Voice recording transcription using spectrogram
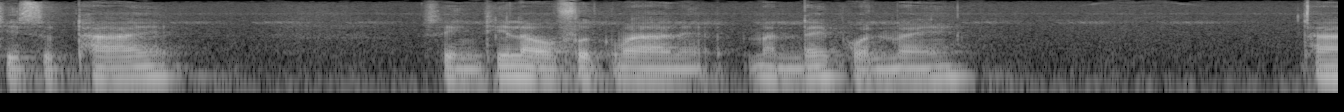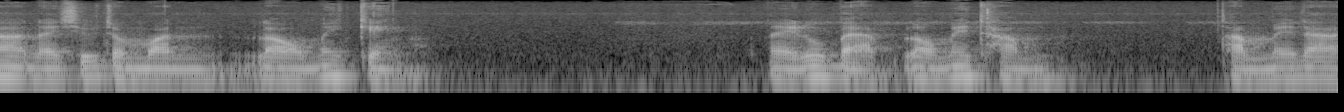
จิตสุดท้าย สิ่งที่เราฝึกมาเนี่ยมันได้ผลไหม ถ้าในชีวิตประจำวันเราไม่เก่ง ในรูปแบบเราไม่ทำทำไม่ได้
